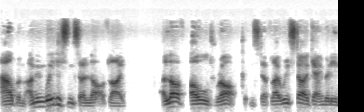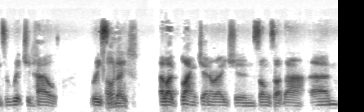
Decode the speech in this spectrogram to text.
album. I mean, we listen to a lot of like a lot of old rock and stuff. Like we've started getting really into Richard Hell Oh, recently, nice. uh, like Blank Generation songs like that. Um,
